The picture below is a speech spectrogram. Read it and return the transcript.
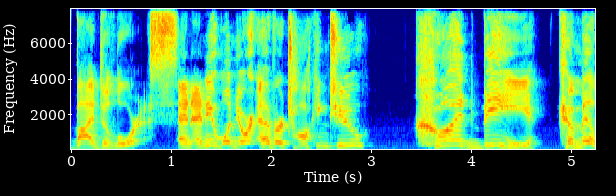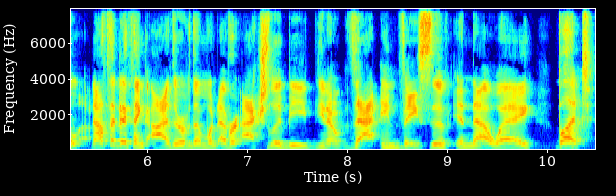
by Dolores. And anyone you're ever talking to could be Camilo. Not that I think either of them would ever actually be, you know, that invasive in that way, but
